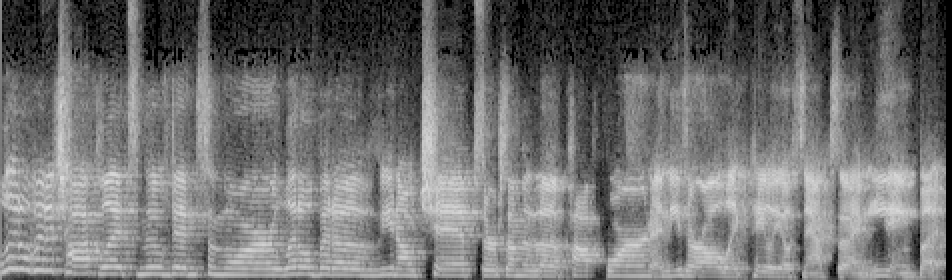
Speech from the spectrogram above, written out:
little bit of chocolates moved in some more, little bit of, you know, chips or some of the popcorn. And these are all like paleo snacks that I'm eating, but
